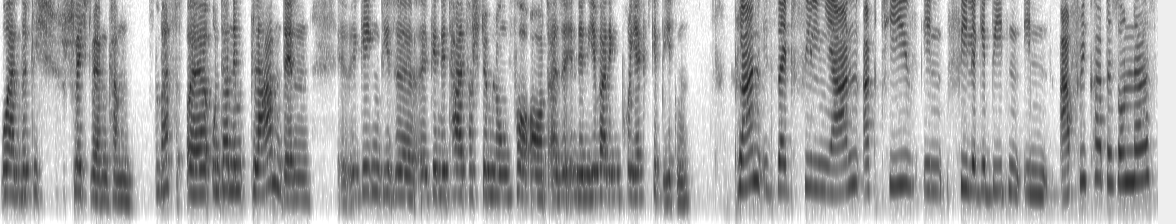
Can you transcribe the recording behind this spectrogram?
wo einem wirklich schlecht werden kann. Was äh, unternimmt Plan denn äh, gegen diese äh, Genitalverstümmelung vor Ort, also in den jeweiligen Projektgebieten? Plan ist seit vielen Jahren aktiv in vielen Gebieten in Afrika besonders,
